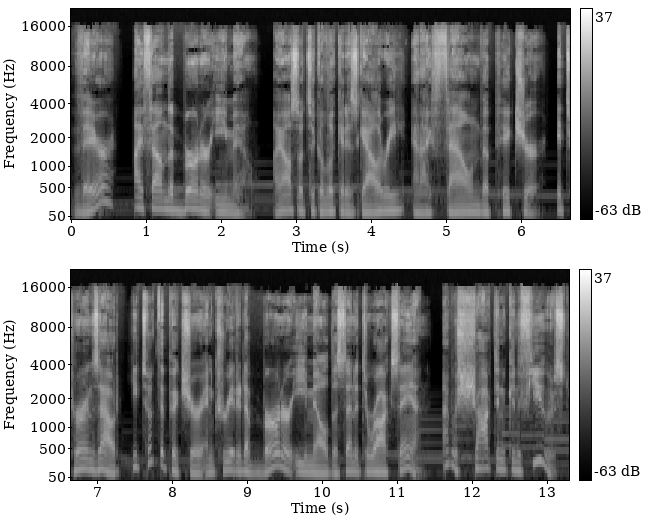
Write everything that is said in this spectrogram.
There, I found the burner email. I also took a look at his gallery and I found the picture. It turns out he took the picture and created a burner email to send it to Roxanne. I was shocked and confused.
